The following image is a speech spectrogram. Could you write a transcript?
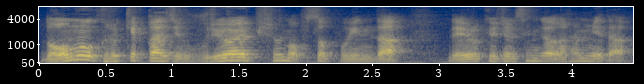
너무 그렇게까지 우려할 필요는 없어 보인다. 네, 이렇게 좀 생각을 합니다.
